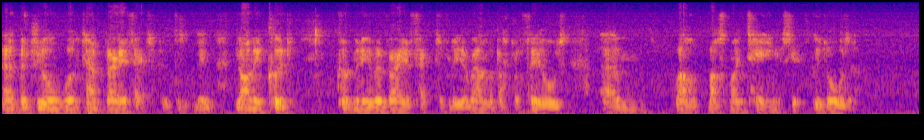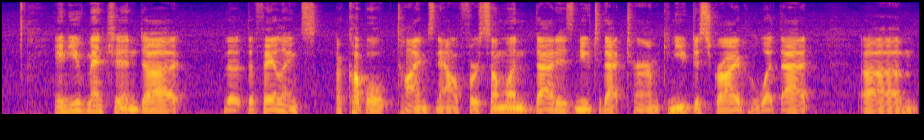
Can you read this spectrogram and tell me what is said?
uh, the drill worked out very effectively. The, the, army could could manoeuvre very effectively around the battlefield while whilst maintaining its good order. And you've mentioned uh, the the phalanx a couple times now. For someone that is new to that term, can you describe what that um,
